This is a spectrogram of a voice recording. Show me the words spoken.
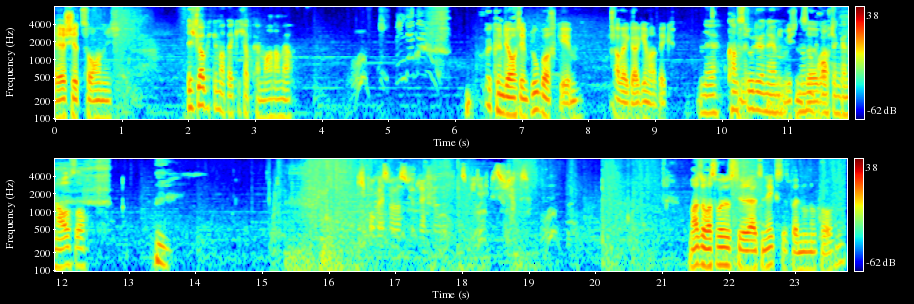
Er ist jetzt zornig. Ich glaube, ich gehe mal weg, ich habe kein Mana mehr. Wir können dir auch den Blue Buff geben. Aber egal, geh mal weg. Nee, kannst Nee, du dir nehmen. nehm ich ihn selber. braucht den genauso. Ich brauche erstmal was für gleich für Speed, ich bin zu langsam. Maso, was würdest du dir als nächstes bei Nuno kaufen?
